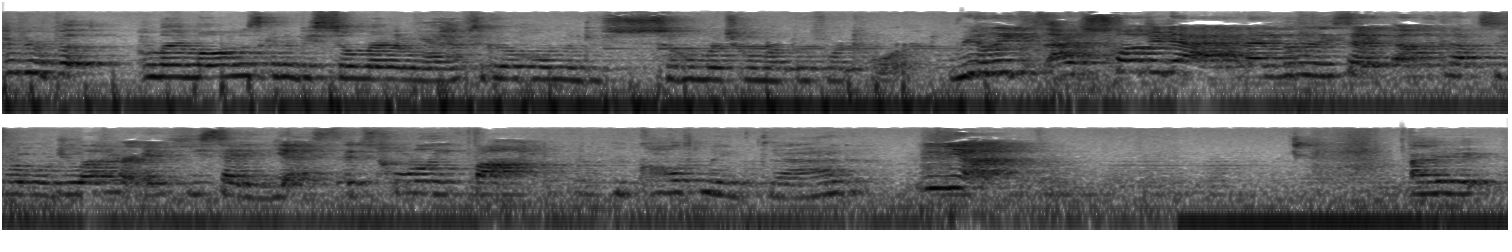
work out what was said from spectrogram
Piper, but my mom is gonna be so mad at me. I have to go home and do so much homework before tour. Really? Because I just called your dad and I literally said, I'm gonna have a sleepover, would you let her? And he said yes, it's totally fine. You called my dad? Yeah. I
